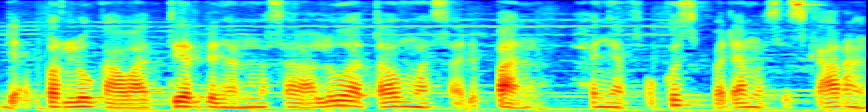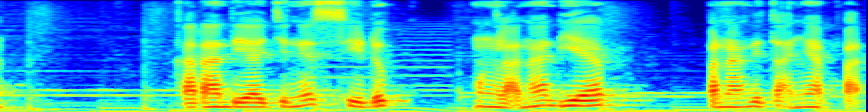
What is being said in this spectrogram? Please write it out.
Tidak perlu khawatir dengan masa lalu atau masa depan, hanya fokus pada masa sekarang. Karena Diogenes hidup mengelana dia pernah ditanya Pak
